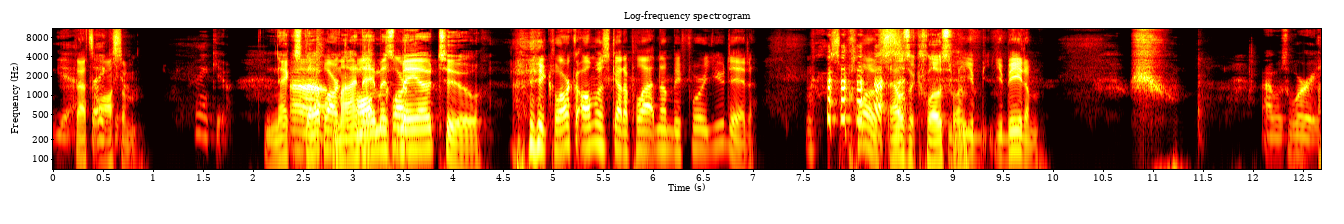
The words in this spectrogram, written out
yeah, That's thank you. awesome. Thank you. Next Uh, up, Clark, my all- name is Clark- Mayo too. Clark almost got a platinum before you did. It's close. That was a close one. you, you beat him. I was worried.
